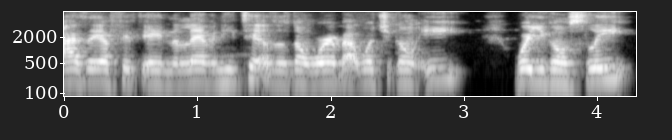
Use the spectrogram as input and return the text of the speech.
Isaiah 58 and 11, he tells us don't worry about what you're gonna eat, where you're gonna sleep,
